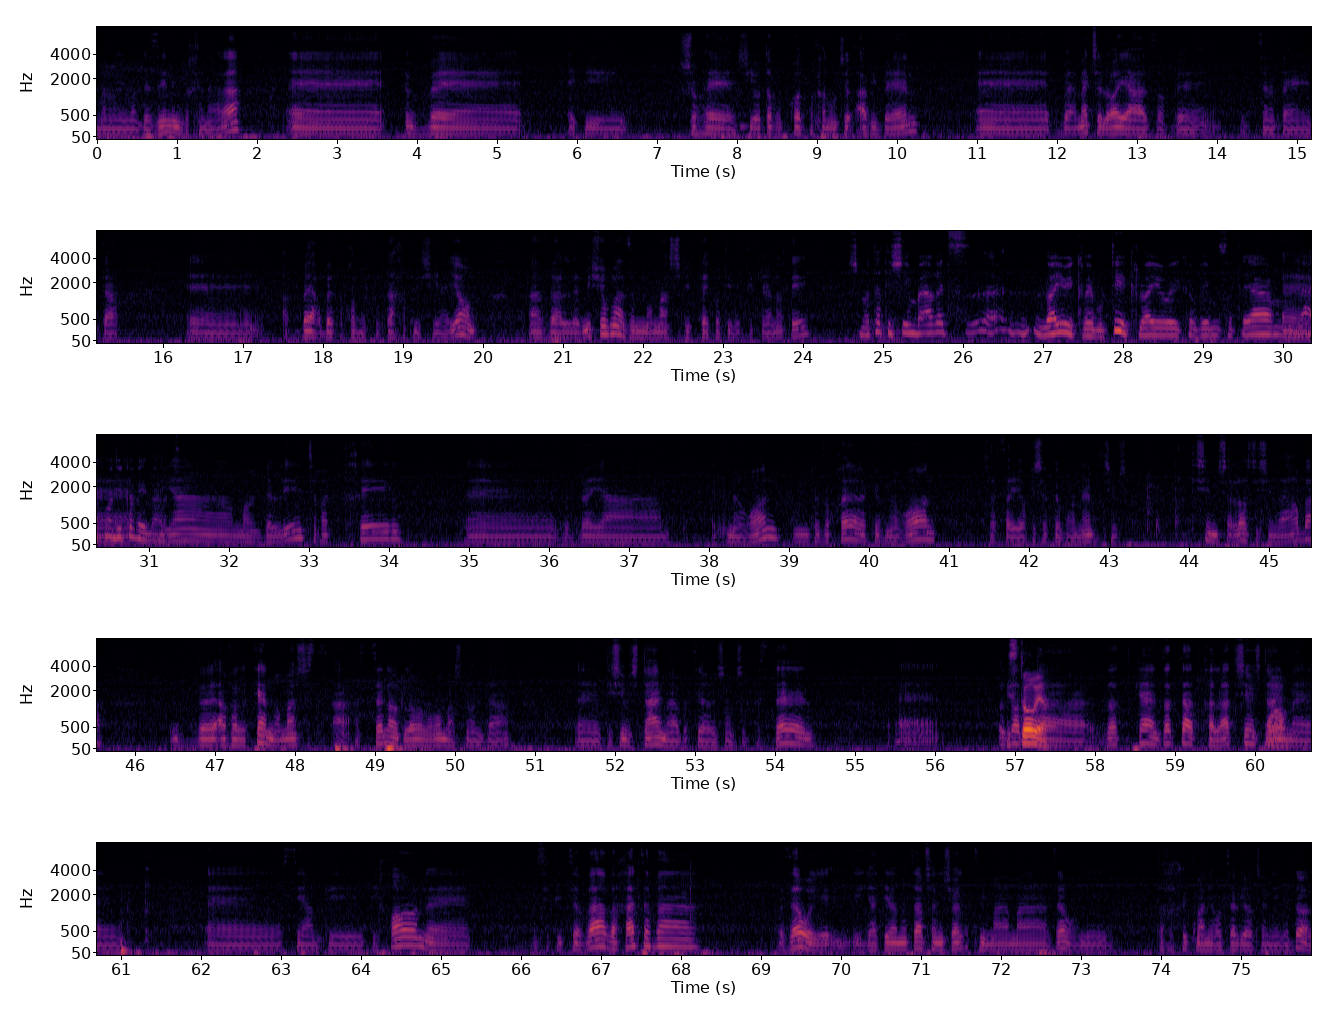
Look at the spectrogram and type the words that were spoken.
מנוי מגזינים וכן הלאה, אה, והייתי שוהה שהיות ארוכות בחנות של אבי בן, והאמת שלא היה אז הרבה בסצנת הייתה הרבה הרבה פחות מפותחת משהיא היום, אבל משום מה זה ממש ריתק אותי וסקרן אותי. שנות התשעים בארץ אה, לא היו יקבי בוטיק, לא היו יקבים, זאת אומרת, היה מעט מאוד אה, יקבים בארץ. היה מרגלית שרק התחיל, אה, והיה את מירון, אם אתה זוכר, עקב מירון, שעשה יופי של קברנה ב-93, 94, ו... אבל כן, ממש, הסצנה עוד לא, לא ממש נולדה. אה, 92 היה בציר הראשון של קסטל. אה, זאת היסטוריה. הייתה- זאת, כן, זאת הייתה ההתחלה. 92 וואו. אה, אה, סיימתי תיכון, אה, עשיתי צבא, ואחרי הצבא, זהו, הגעתי למצב שאני שואל את עצמי, מה, מה, זהו, אני צריך להחליט מה אני רוצה להיות כשאני גדול.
